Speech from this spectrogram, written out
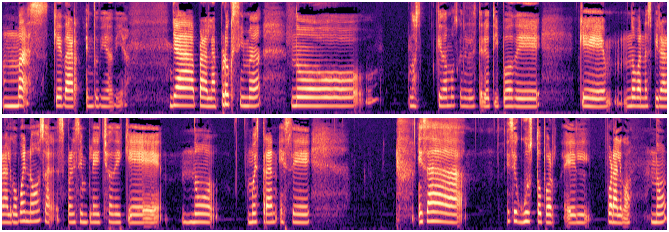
más que dar en tu día a día. Ya para la próxima no nos quedamos con el estereotipo de que no van a aspirar a algo bueno, o sea, por el simple hecho de que no muestran ese esa ese gusto por el por algo, ¿no?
